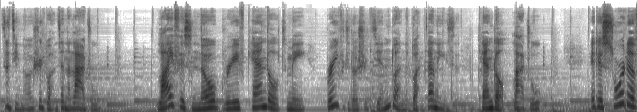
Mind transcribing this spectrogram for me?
自己呢是短暂的蜡烛。Life is no brief candle to me. Brief 指的是简短的、短暂的意思。Candle 蜡烛。It is sort of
